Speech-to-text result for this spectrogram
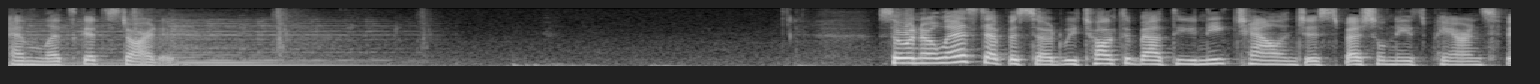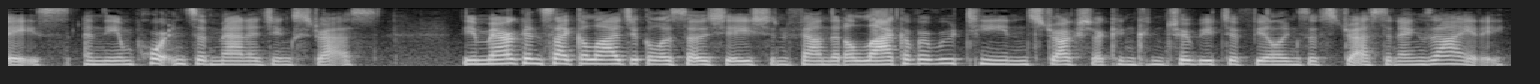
and let's get started. So, in our last episode, we talked about the unique challenges special needs parents face and the importance of managing stress. The American Psychological Association found that a lack of a routine and structure can contribute to feelings of stress and anxiety.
